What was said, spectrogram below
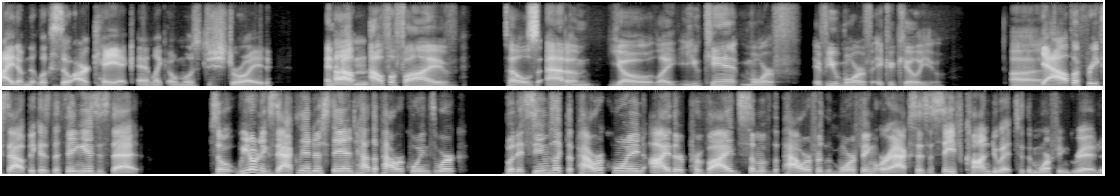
item that looks so archaic and like almost destroyed. And Al- Um, Alpha 5 tells Adam, yo, like, you can't morph. If you morph, it could kill you. Uh, yeah, Alpha freaks out because the thing is is that so we don't exactly understand how the power coins work, but it seems like the power coin either provides some of the power for the morphing or acts as a safe conduit to the morphing grid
